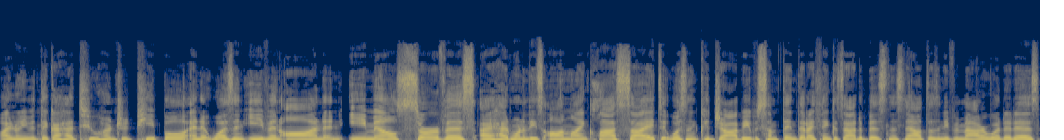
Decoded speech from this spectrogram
I don't even think I had 200 people and it wasn't even on an email service. I had one of these online class sites. It wasn't Kajabi. It was something that I think is out of business now. It doesn't even matter what it is.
